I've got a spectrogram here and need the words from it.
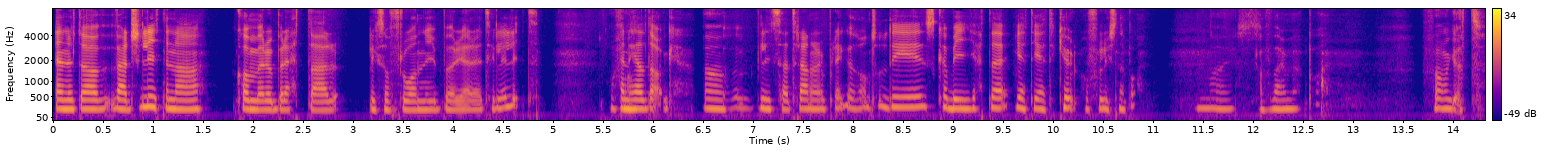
en av världseliterna kommer och berättar liksom från nybörjare till elit. Fan. En hel dag. Ja, Lite så här tränarupplägg och sånt. Så det ska bli jätte, jätte, jättekul att få lyssna på. nice. Och få vara med på. Fan vad gött.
